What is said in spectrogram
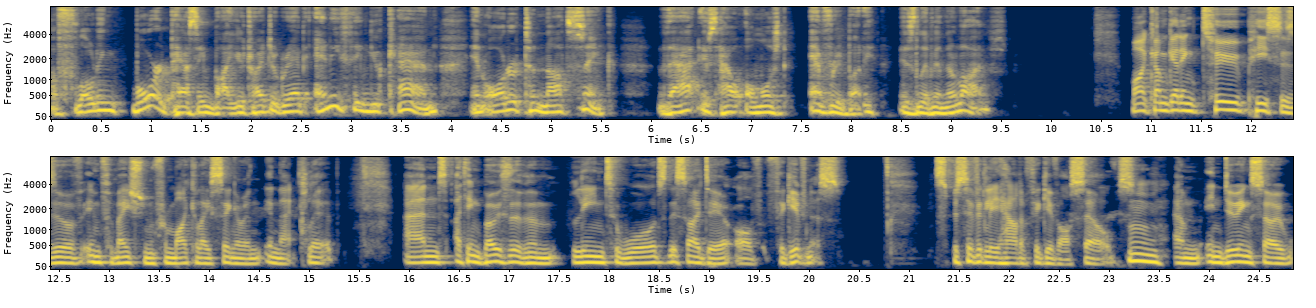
a, floating board passing by. You try to grab anything you can in order to not sink. That is how almost everybody is living their lives. Mike, I'm getting two pieces of information from Michael A. Singer in, in that clip. And I think both of them lean towards this idea of forgiveness, specifically how to forgive ourselves. Mm. And in doing so,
